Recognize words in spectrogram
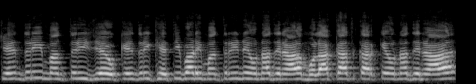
ਕੇਂਦਰੀ ਮੰਤਰੀ ਜੇ ਉਹ ਕੇਂਦਰੀ ਖੇਤੀਬਾੜੀ ਮੰਤਰੀ ਨੇ ਉਹਨਾਂ ਦੇ ਨਾਲ ਮੁਲਾਕਾਤ ਕਰਕੇ ਉਹਨਾਂ ਦੇ ਨਾਲ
